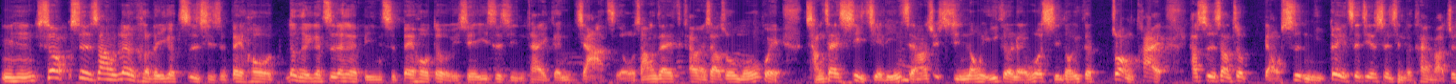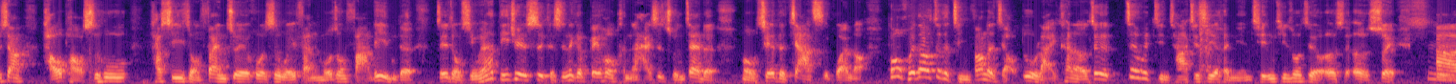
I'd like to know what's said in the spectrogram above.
嗯哼，事实上，任何的一个字，其实背后任何一个字，任何名词背后都有一些意识形态跟价值。我常常在开玩笑说，魔鬼藏在细节里。你怎样去形容一个人或形容一个状态，它事实上就表示你对这件事情的看法。就像逃跑，似乎它是一种犯罪，或者是违反某种法令的这种行为。它的确是，可是那个背后可能还是存在的某些的价值观哦。不过回到这个警方的角度来看哦，这个这位警察其实也很年轻，听说只有二十二岁啊，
